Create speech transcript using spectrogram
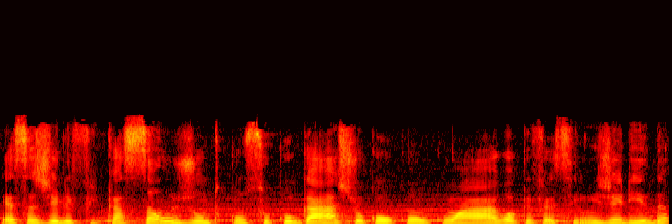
essa gelificação junto com o suco gástrico ou com, com a água que vai ser ingerida,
